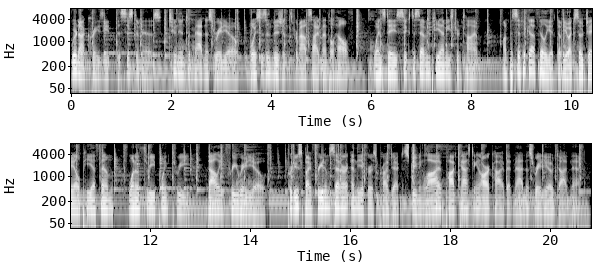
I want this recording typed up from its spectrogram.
We're not crazy, the system is. Tune in to Madness Radio, Voices and Visions from Outside Mental Health, Wednesdays 6 to 7 p.m. Eastern Time on Pacifica affiliate WXOJLP FM 103.3 Valley Free Radio. Produced by Freedom Center and the Icarus Project, streaming live, podcasting, and archived at madnessradio.net.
